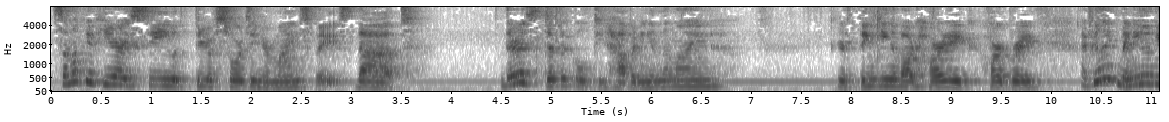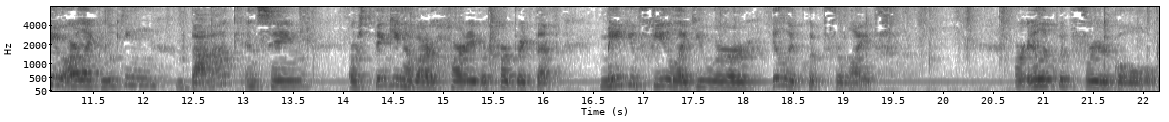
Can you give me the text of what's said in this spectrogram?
Some of you here I see with Three of Swords in your mind space that there is difficulty happening in the mind. You're thinking about heartache, heartbreak. I feel like many of you are like looking back and saying or thinking about a heartache or heartbreak that made you feel like you were ill-equipped for life or ill-equipped for your goal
